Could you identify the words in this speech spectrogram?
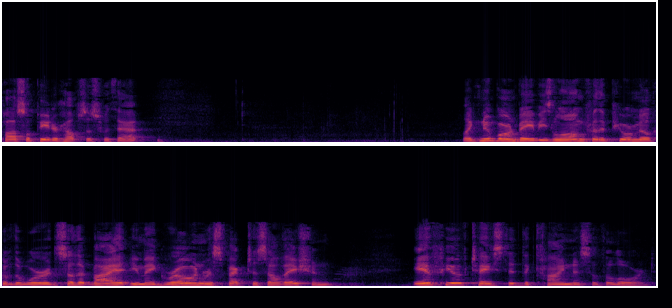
Apostle Peter helps us with that. Like newborn babies, long for the pure milk of the word, so that by it you may grow in respect to salvation, if you have tasted the kindness of the Lord.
